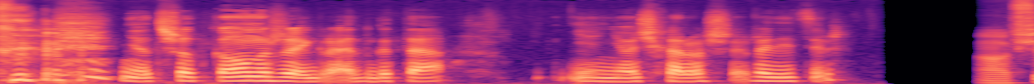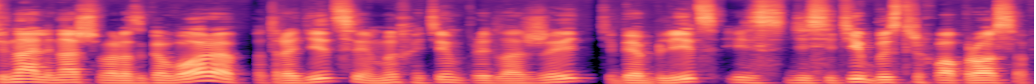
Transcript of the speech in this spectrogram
Нет, шутка, он уже играет в GTA. Я не очень хороший родитель. А, в финале нашего разговора, по традиции, мы хотим предложить тебе блиц из 10 быстрых вопросов,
